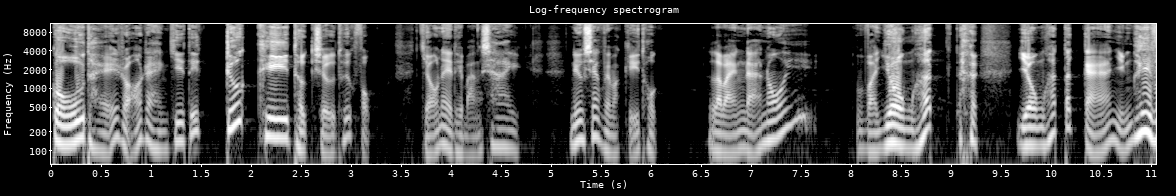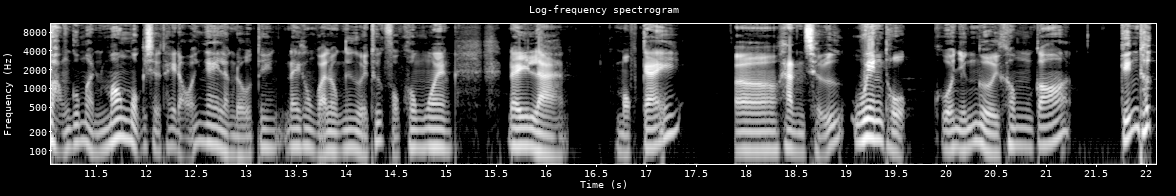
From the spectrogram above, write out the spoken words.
cụ thể rõ ràng chi tiết trước khi thực sự thuyết phục. Chỗ này thì bạn sai. Nếu xét về mặt kỹ thuật là bạn đã nói và dồn hết dồn hết tất cả những hy vọng của mình mong một cái sự thay đổi ngay lần đầu tiên. Đây không phải là một cái người thuyết phục khôn ngoan. Đây là một cái uh, hành xử quen thuộc của những người không có kiến thức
